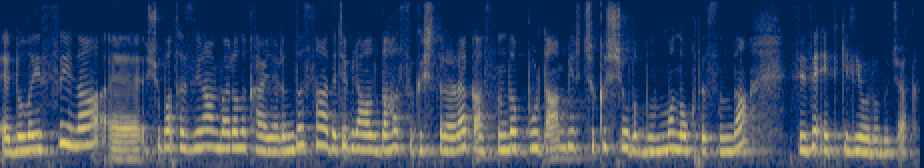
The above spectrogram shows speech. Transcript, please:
E, dolayısıyla e, Şubat, Haziran ve Aralık aylarında sadece biraz daha sıkıştırarak aslında buradan bir çıkış yolu bulma noktasında sizi etkiliyor olacak.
